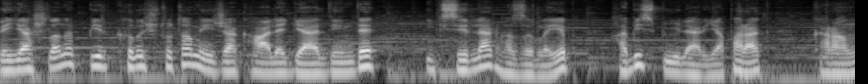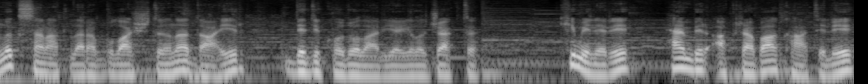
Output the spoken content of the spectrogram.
ve yaşlanıp bir kılıç tutamayacak hale geldiğinde iksirler hazırlayıp habis büyüler yaparak karanlık sanatlara bulaştığına dair dedikodular yayılacaktı. Kimileri hem bir akraba katili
